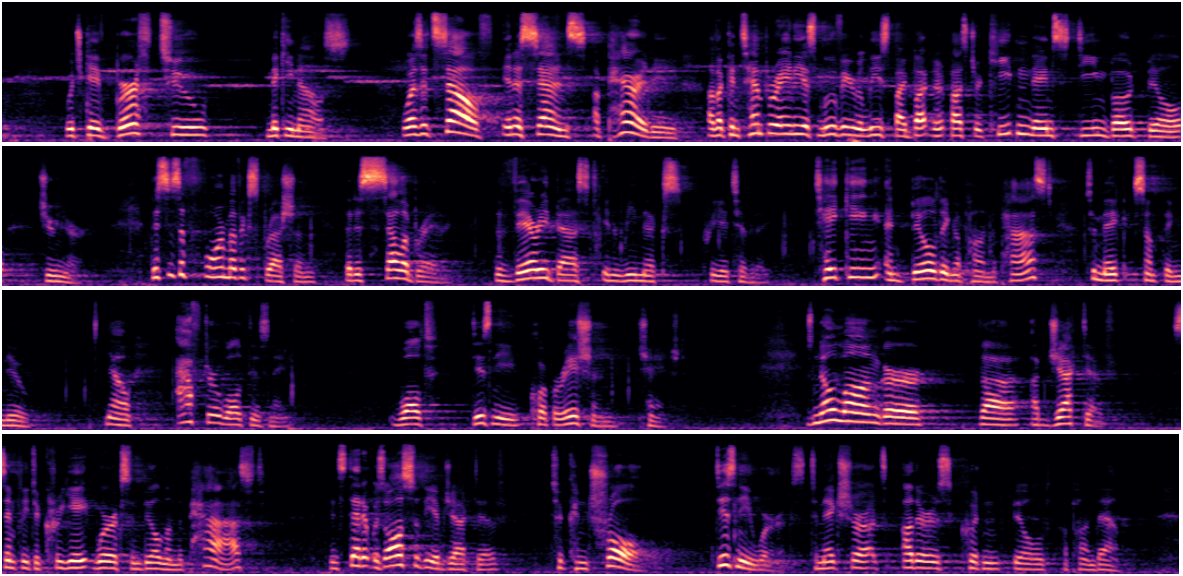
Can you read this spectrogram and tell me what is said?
which gave birth to Mickey Mouse, was itself, in a sense, a parody of a contemporaneous movie released by Buster Keaton named Steamboat Bill Jr. This is a form of expression that is celebrating the very best in remix creativity, taking and building upon the past to make something new. Now, after Walt Disney, Walt Disney Corporation changed. It was no longer the objective simply to create works and build on the past. Instead, it was also the objective to control Disney works, to make sure others couldn't build upon them.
